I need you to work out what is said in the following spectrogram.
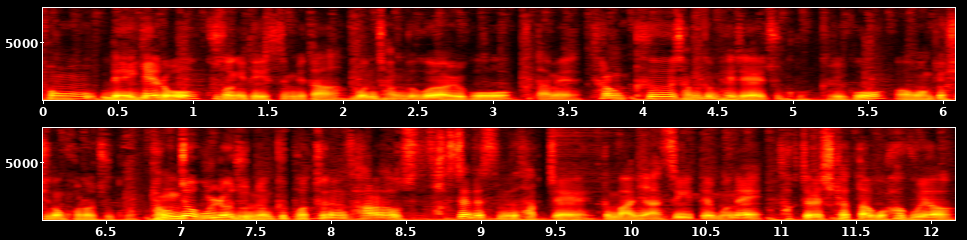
총 4개로 구성이 되어 있습니다. 문 잠그고 열고, 그 다음에 트렁크 잠금 해제해주고, 그리고 어, 원격 시동 걸어주고. 경적 울려주는 그 버튼은 사라져 삭제됐습니다. 삭제. 그 많이 안 쓰기 때문에 삭제를 시켰다고 하고요.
